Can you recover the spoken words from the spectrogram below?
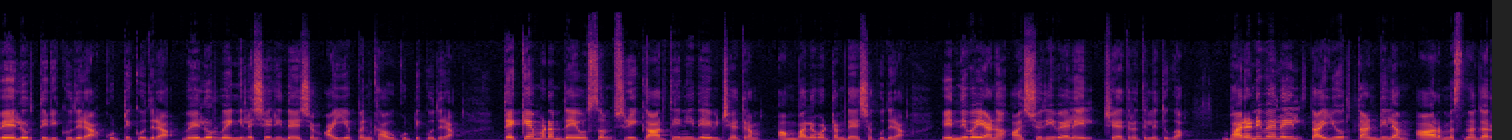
വേലൂർ തിരിക്കുതിര കുട്ടിക്കുതിര വേലൂർ വെങ്ങിലശ്ശേരി ദേശം അയ്യപ്പൻകാവ് കുട്ടിക്കുതിര തെക്കേമഠം ദേവസ്വം ശ്രീ കാർത്തിനി ദേവി ക്ഷേത്രം അമ്പലവട്ടം ദേശകുതിര എന്നിവയാണ് അശ്വതി വേലയിൽ ക്ഷേത്രത്തിലെത്തുക. ഭരണിവേലയിൽ Thayyur Thandilam R M S Nagar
